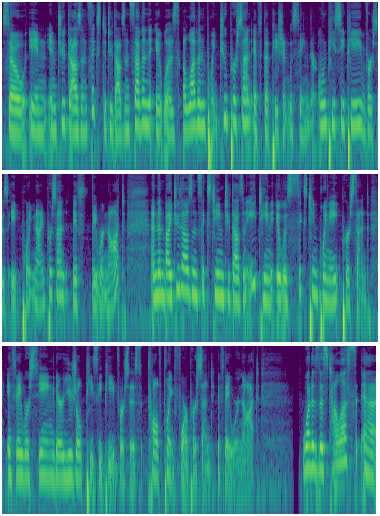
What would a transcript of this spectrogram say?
So in, in 2006 to 2007, it was 11.2% if the patient was seeing their own PCP versus 8.9% if they were not. And then by 2016, 2018, it was 16.8% if they were seeing their usual PCP versus 12.4% if they were not. What does this tell us? Uh,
